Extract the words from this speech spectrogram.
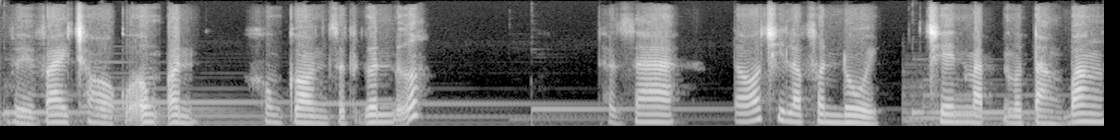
về vai trò của ông ẩn không còn giật gân nữa. Thật ra, đó chỉ là phần nổi trên mặt một tảng băng.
